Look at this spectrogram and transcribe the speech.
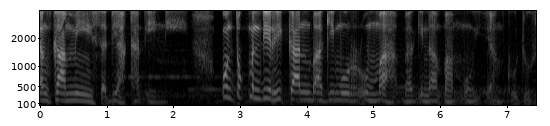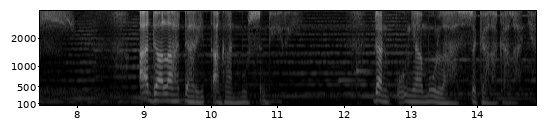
yang kami sediakan ini untuk mendirikan bagimu rumah bagi namamu yang kudus adalah dari tanganmu sendiri dan punyamulah segala-galanya.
